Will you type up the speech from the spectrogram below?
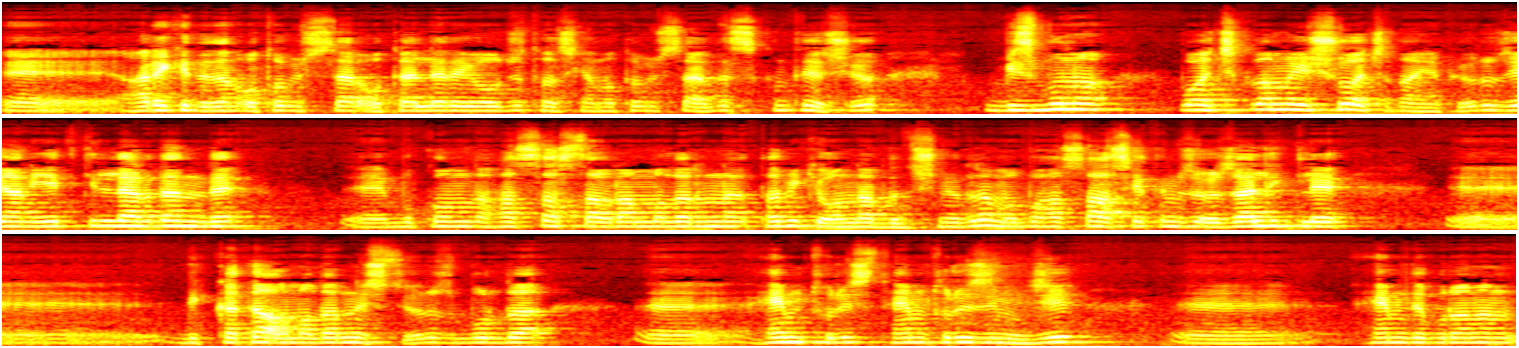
e, hareket eden otobüsler, otellere yolcu taşıyan otobüsler de sıkıntı yaşıyor. Biz bunu bu açıklamayı şu açıdan yapıyoruz. Yani yetkililerden de e, bu konuda hassas davranmalarını tabii ki onlar da düşünüyordur ama bu hassasiyetimizi özellikle e, dikkate almalarını istiyoruz. Burada e, hem turist hem turizmci e, hem de buranın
